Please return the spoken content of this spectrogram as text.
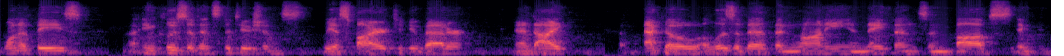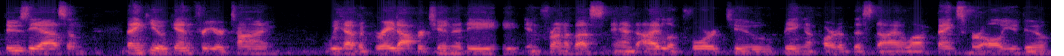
one of these uh, inclusive institutions. We aspire to do better. And I echo Elizabeth and Ronnie and Nathan's and Bob's enthusiasm. Thank you again for your time. We have a great opportunity in front of us and I look forward to being a part of this dialogue. Thanks for all you do.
